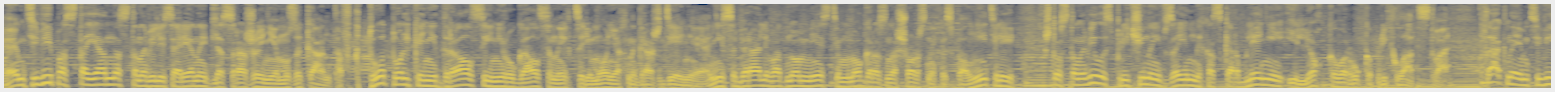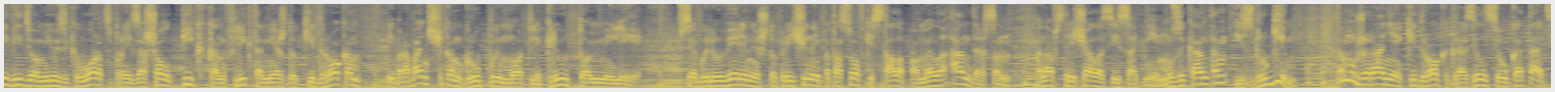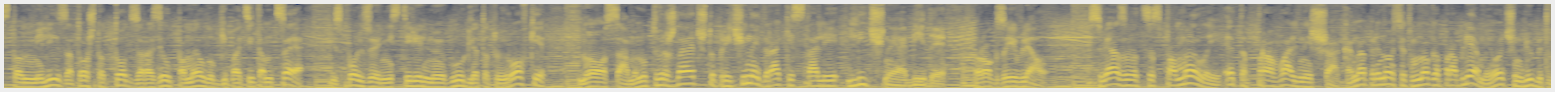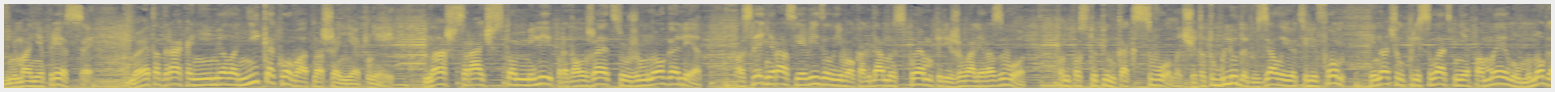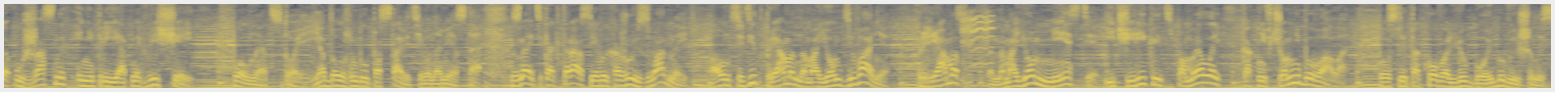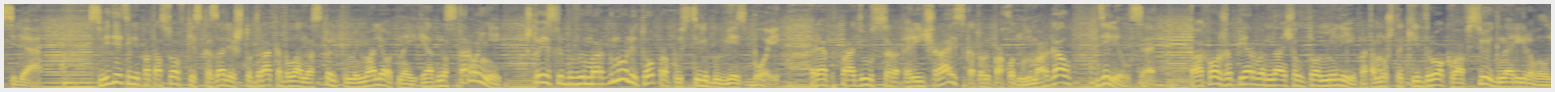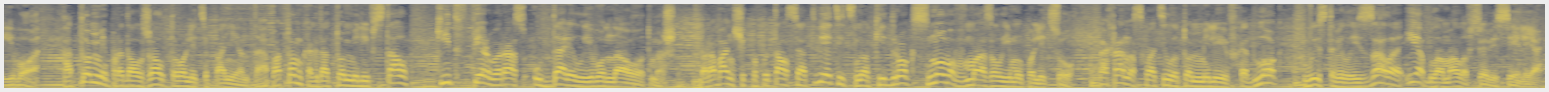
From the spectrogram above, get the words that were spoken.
MTV постоянно становились ареной для сражения музыкантов. Кто только не дрался и не ругался на их церемониях награждения. Они собирали в одном месте много разношерстных исполнителей, что становилось причиной взаимных оскорблений и легкого рукоприкладства. Так на MTV Video Music Awards произошел пик конфликта между Кид Роком и барабанщиком группы Motley Crue Томми Ли. Все были уверены, что причиной потасовки стала Памела Андерсон. Она встречалась и с одним музыкантом, и с другим. К тому же ранее Кид Рок грозился укатать Томми Ли за то, что тот заразил Памелу гепатитом С, используя нестерильную иглу для татуировки, но сам он утверждает, что причиной драки стали личные обиды. Рок заявлял, Связываться с Памелой — это провальный шаг. Она приносит много проблем и очень любит внимание прессы. Но эта драка не имела никакого отношения к ней. Наш срач с Том Милли продолжается уже много лет. Последний раз я видел его, когда мы с Пэм переживали развод. Он поступил как сволочь. Этот ублюдок взял ее телефон и начал присылать мне по мейлу много ужасных и неприятных вещей. Полный отстой. Я должен был поставить его на место. Знаете, как-то раз я выхожу из ванной, а он сидит прямо на моем диване. Прямо на моем месте и чирикает с Памелой, как ни в чем не бывало. После такого любой бы вышел из себя. Свидетели потасовки сказали, что драка была настолько мимолетной и односторонней, что если бы вы моргнули, то пропустили бы весь бой. Рэп-продюсер Рич Райс, который, походу, не моргал, делился. Похоже, первым начал Томми Ли, потому что Кид Рок вовсю игнорировал его. А Томми продолжал троллить оппонента. А потом, когда Томми Ли встал, Кид в первый раз ударил его на отмаш. Барабанщик попытался ответить, но Кид Рок снова вмазал ему по лицу. Охрана схватила Томми Ли в хедлок, выставила из зала и обломала все веселье.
